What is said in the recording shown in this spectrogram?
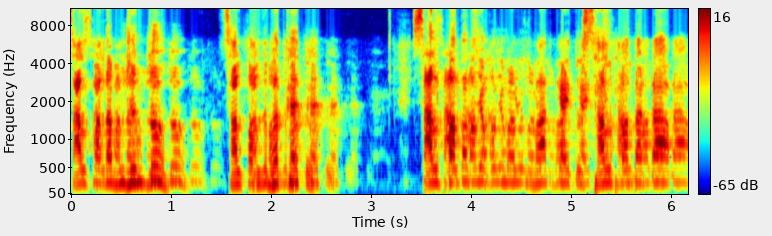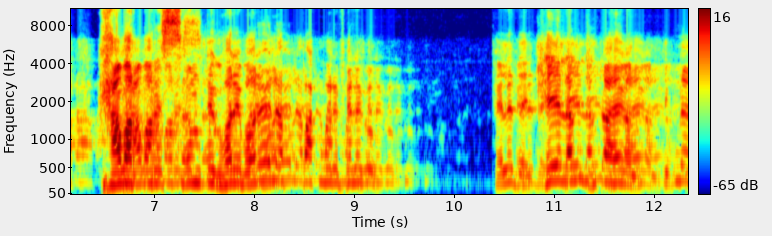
সালপাতা বুঝেন তো? সালপাতাতে ভাত খায় তো? শাল পাতাতে যখন মানুষ ভাত খায় তো শাল পাতাটা খাওয়ার পরে সামটে ঘরে ভরে না পাক মেরে ফেলে গো? ফেলে দেয় খেলাম ঝুটা হয়ে গেল ঠিক না?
